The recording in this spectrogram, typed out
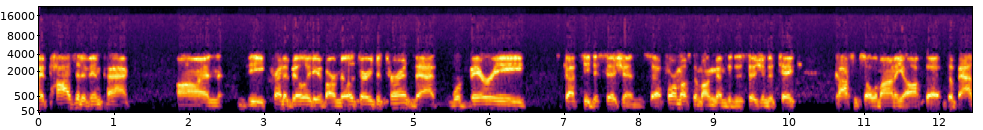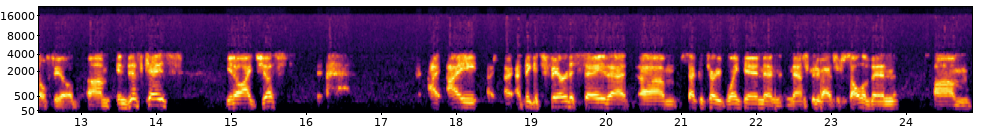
a positive impact on the credibility of our military deterrent that were very gutsy decisions. Uh, foremost among them, the decision to take Qasem Soleimani off the, the battlefield. Um, in this case, you know, I just I, I, I think it's fair to say that um, Secretary Blinken and National Security Advisor Sullivan, um,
